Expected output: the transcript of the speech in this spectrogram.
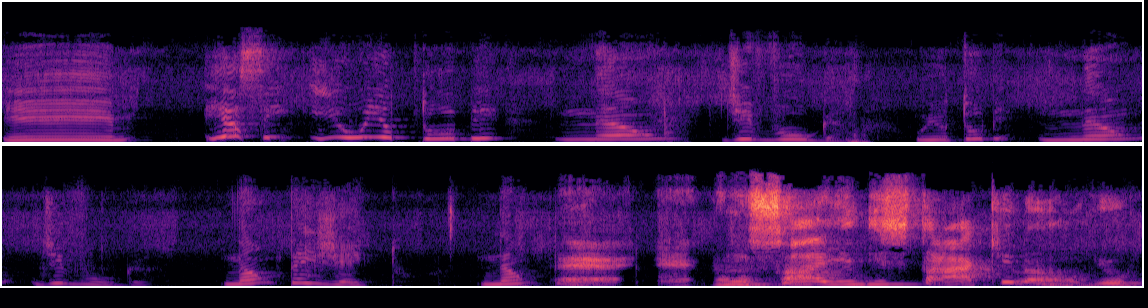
E, e assim, e o YouTube não divulga. O YouTube não divulga. Não tem jeito. Não tem é, é, não sai em destaque, não, viu?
